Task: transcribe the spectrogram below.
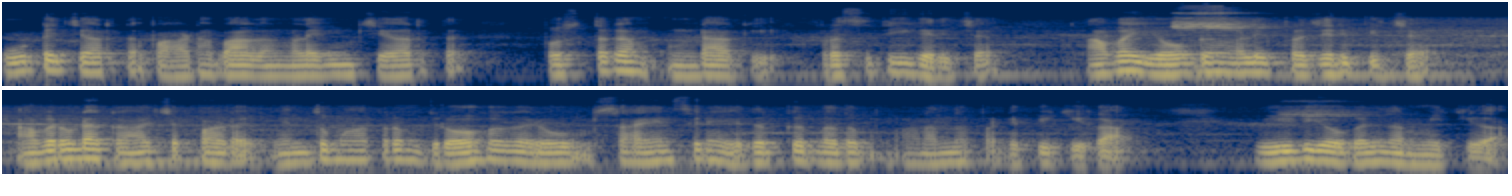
കൂട്ടിച്ചേർത്ത പാഠഭാഗങ്ങളെയും ചേർത്ത് പുസ്തകം ഉണ്ടാക്കി പ്രസിദ്ധീകരിച്ച് അവ യോഗങ്ങളിൽ പ്രചരിപ്പിച്ച് അവരുടെ കാഴ്ചപ്പാട് എന്തുമാത്രം ദ്രോഹകരവും സയൻസിനെ എതിർക്കുന്നതും ആണെന്ന് പഠിപ്പിക്കുക. വീഡിയോകൾ നിർമ്മിക്കുക.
